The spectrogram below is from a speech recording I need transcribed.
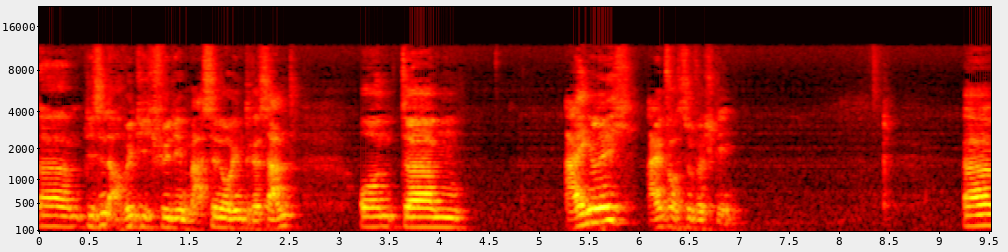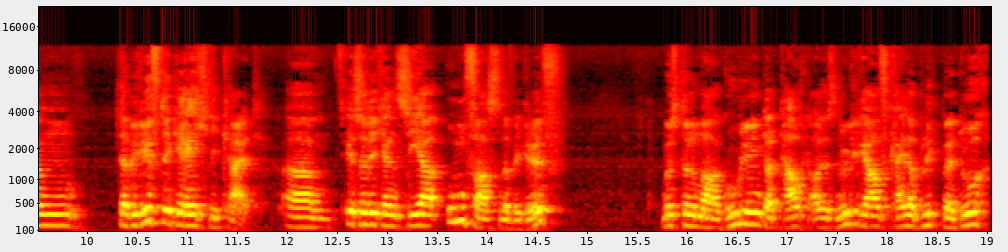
Ähm, die sind auch wirklich für die Masse noch interessant und ähm, eigentlich einfach zu verstehen. Ähm, der Begriff der Gerechtigkeit ähm, ist natürlich ein sehr umfassender Begriff. Müsst ihr nur mal googeln, da taucht alles Mögliche auf, keiner blickt mehr durch,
